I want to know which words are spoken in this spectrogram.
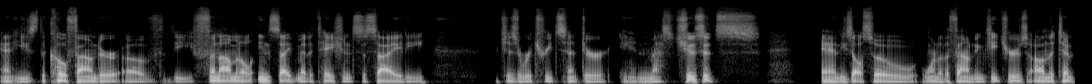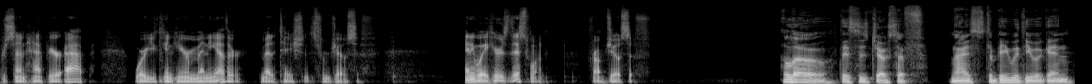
And he's the co founder of the Phenomenal Insight Meditation Society, which is a retreat center in Massachusetts. And he's also one of the founding teachers on the 10% Happier app, where you can hear many other meditations from Joseph. Anyway, here's this one from Joseph. Hello, this is Joseph. Nice to be with you again.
